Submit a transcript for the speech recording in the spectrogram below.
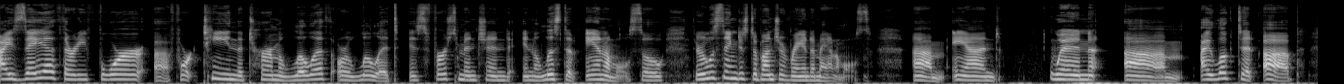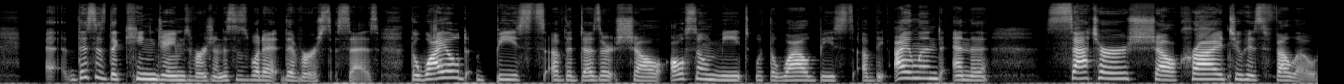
Isaiah 34 uh, 14, the term Lilith or Lilith is first mentioned in a list of animals. So they're listing just a bunch of random animals. Um, and when um, I looked it up, this is the King James version. This is what it, the verse says. The wild beasts of the desert shall also meet with the wild beasts of the island, and the satyr shall cry to his fellow.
